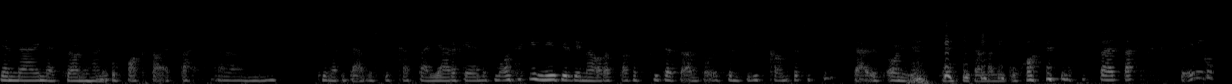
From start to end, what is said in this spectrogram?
ja näin, että se on ihan niinku fakta, että äm, siinä pitää pystyä käyttämään järkeä, mutta mua sekin niin silti naurattaa, että kytetään toisten tiskaamista, että se kyttäys on just se, mitä mä niinku haen tässä, että se ei niinku,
